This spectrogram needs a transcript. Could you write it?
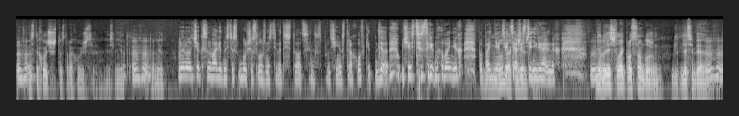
Угу. Если ты хочешь, то страхуешься. Если нет, угу. то нет. Ну, ну, человек с инвалидностью больше сложностей в этой ситуации с получением страховки для участия в соревнованиях по поднятию ну, да, тяжести конечно. нереальных. Угу. Не, ну здесь человек просто сам должен для себя угу.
